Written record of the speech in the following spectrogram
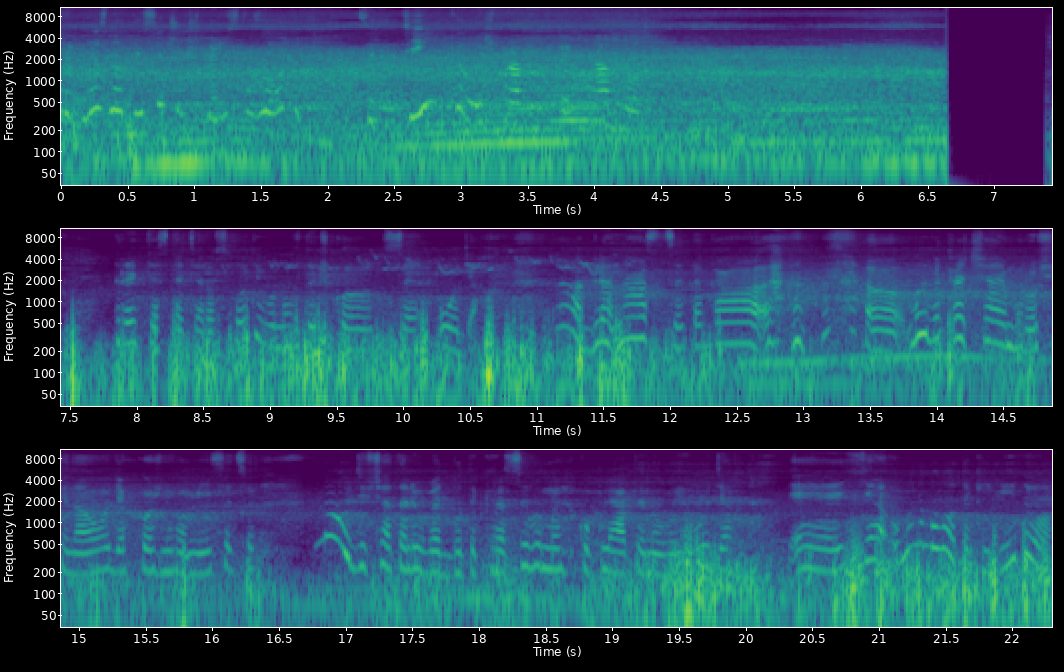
приблизно 1400 злотих. Це тільки лише продукти на двох. Третя стаття розходів у нас з дочкою це одяг. А для нас це така. е, Ми витрачаємо гроші на одяг кожного місяця. Ну, дівчата люблять бути красивими, купляти новий одяг. Е, Я, у мене було таке відео,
